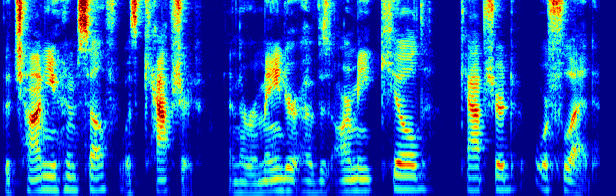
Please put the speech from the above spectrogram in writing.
the Chanyu himself was captured, and the remainder of his army killed, captured, or fled.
